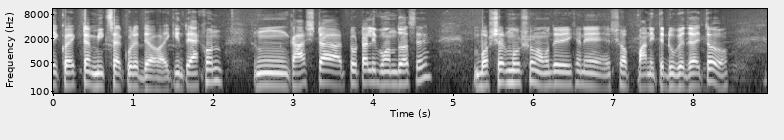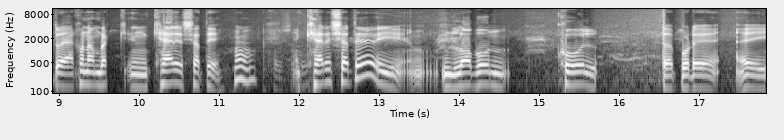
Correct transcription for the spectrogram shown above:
এই কয়েকটা মিক্সার করে দেওয়া হয়। কিন্তু এখন ঘাসটা টোটালি বন্ধ আছে। বর্ষার মৌসুম, আমাদের এইখানে সব পানিতে ডুবে যায় তো। তো এখন আমরা খ্যারের সাথে, হুম? খ্যারের সাথে এই লবণ, খোল, তারপরে এই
